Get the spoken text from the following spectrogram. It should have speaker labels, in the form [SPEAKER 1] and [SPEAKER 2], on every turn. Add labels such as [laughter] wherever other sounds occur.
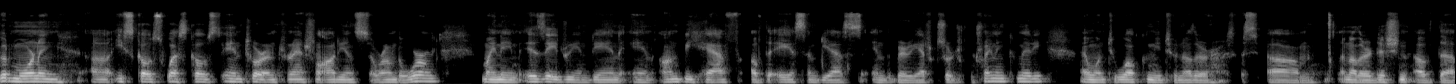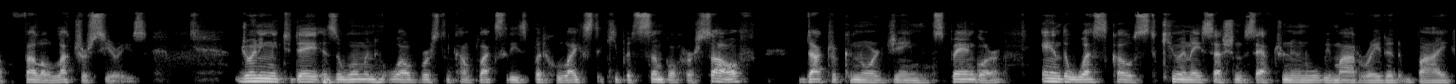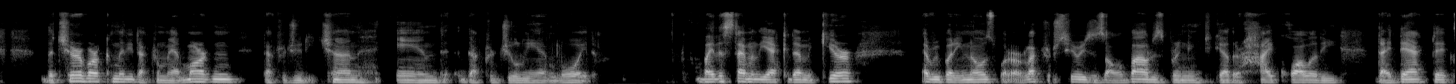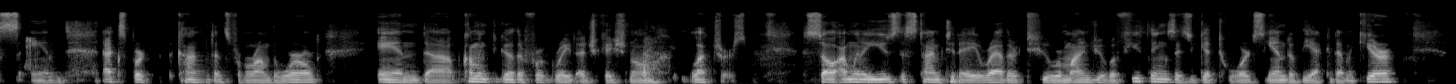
[SPEAKER 1] Good morning, uh, East Coast, West Coast, and to our international audience around the world. My name is Adrian Dan, and on behalf of the ASMBS and the Bariatric Surgical Training Committee, I want to welcome you to another um, another edition of the Fellow Lecture Series. Joining me today is a woman well versed in complexities, but who likes to keep it simple herself. Dr. Kunoor Jain-Spangler, and the West Coast Q&A session this afternoon will be moderated by the chair of our committee, Dr. Matt Martin, Dr. Judy Chen, and Dr. Julie-Ann Lloyd. By this time in the academic year, everybody knows what our lecture series is all about is bringing together high quality didactics and expert contents from around the world and uh, coming together for great educational lectures. So, I'm going to use this time today rather to remind you of a few things as you get towards the end of the academic year.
